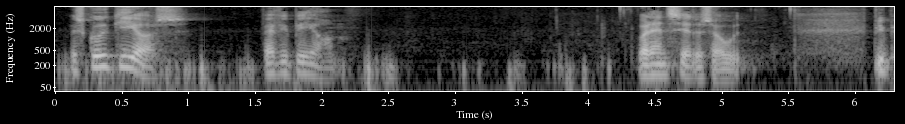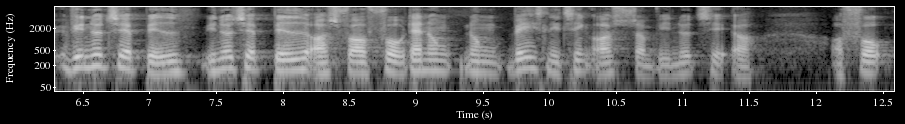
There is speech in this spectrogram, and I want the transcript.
Hvis Gud giver os, hvad vi beder om, hvordan ser det så ud? Vi, vi er nødt til at bede. Vi er nødt til at bede os for at få. Der er nogle, nogle væsentlige ting også, som vi er nødt til at, at få.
